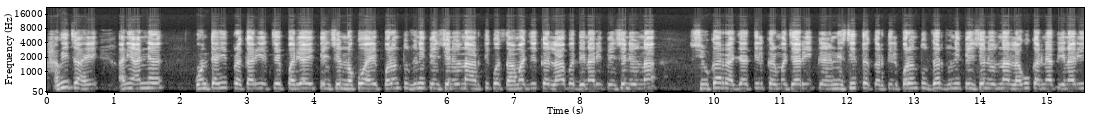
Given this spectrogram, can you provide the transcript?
हवीच आहे आणि अन्य कोणत्याही प्रकारचे पर्याय पेन्शन नको आहे. परंतु जुनी पेन्शन योजना आर्थिक व सामाजिक लाभ देणारी पेन्शन योजना स्वीकार राज्यातील कर्मचारी निश्चित करतील. परंतु जर जुनी पेन्शन योजना लागू करण्यात येणारी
